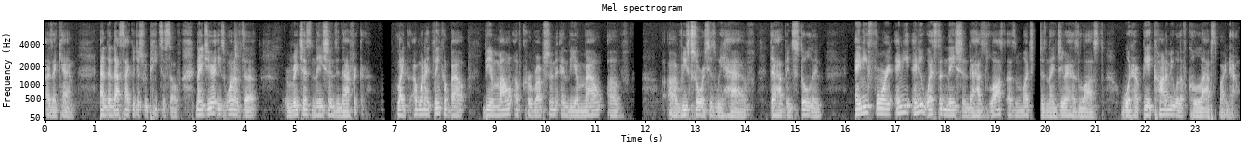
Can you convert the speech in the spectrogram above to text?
as i can. And then that cycle just repeats itself. Nigeria is one of the richest nations in africa. Like uh, when i think about the amount of corruption and the amount of uh, resources we have that have been stolen any foreign any any western nation that has lost as much as nigeria has lost would have the economy will have collapsed by now.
